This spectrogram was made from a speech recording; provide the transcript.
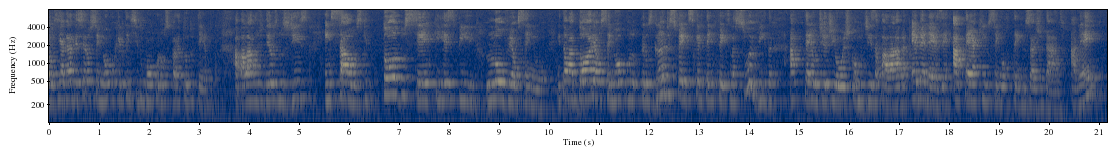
céus e agradecer ao Senhor porque Ele tem sido bom conosco para todo o tempo. A palavra de Deus nos diz em Salmos que todo ser que respire louve ao Senhor. Então adore ao Senhor por, pelos grandes feitos que Ele tem feito na sua vida até o dia de hoje, como diz a palavra Ebenezer, até aqui o Senhor tem nos ajudado. Amém?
